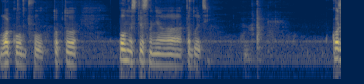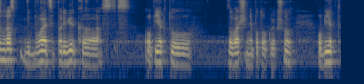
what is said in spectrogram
vacuum full, тобто повне стиснення таблиці. Кожен раз відбувається перевірка з- об'єкту завершення потоку. Якщо об'єкт,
